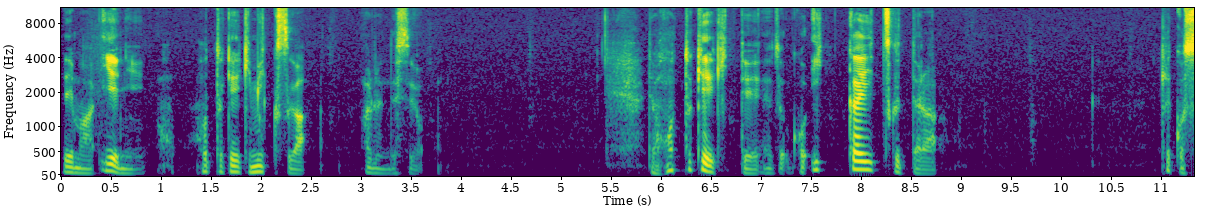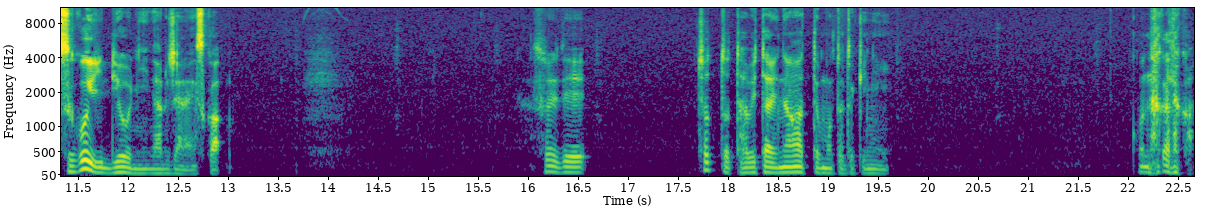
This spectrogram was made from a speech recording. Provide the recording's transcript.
でまあ家にホットケーキミックスがあるんですよ。でもホットケーキってこう1回作ったら結構すごい量になるじゃないですか。それでちょっと食べたいなって思った時にこうなかなか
